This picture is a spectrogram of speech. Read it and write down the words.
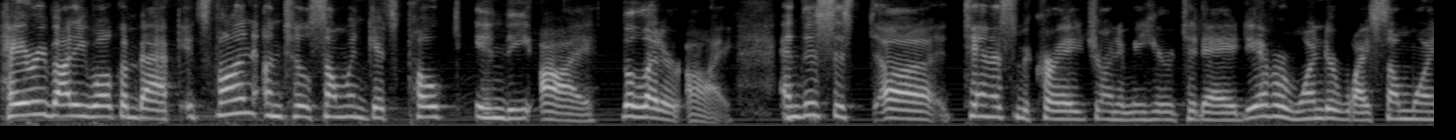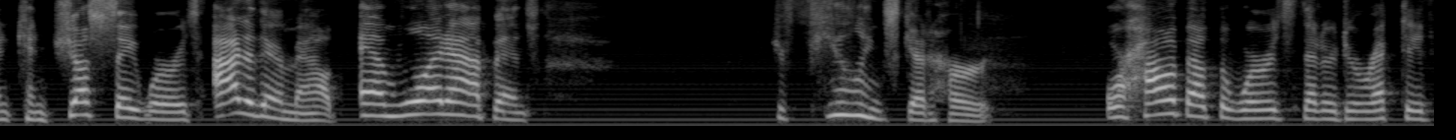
Hey, everybody, welcome back. It's fun until someone gets poked in the eye, the letter I. And this is uh, Tanis McRae joining me here today. Do you ever wonder why someone can just say words out of their mouth and what happens? Your feelings get hurt. Or how about the words that are directed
